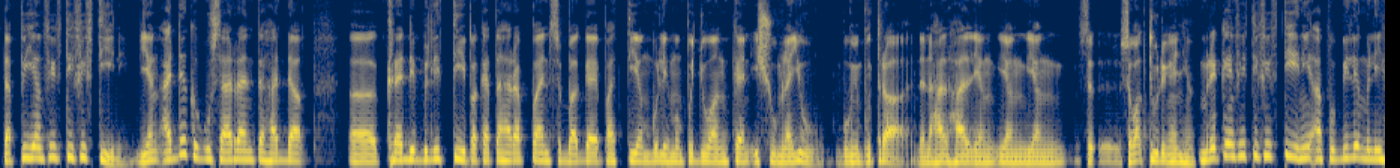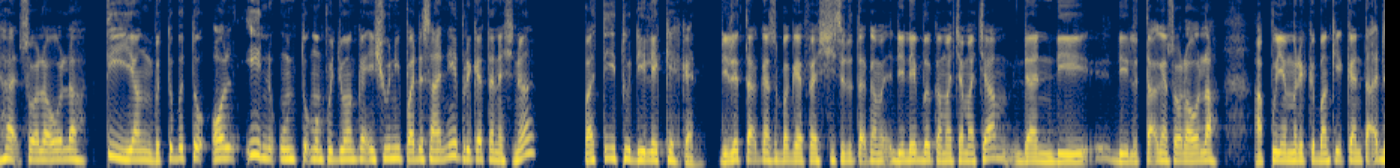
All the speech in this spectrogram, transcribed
tapi yang 50-50 ni yang ada kegusaran terhadap uh, credibility Pakatan Harapan sebagai parti yang boleh memperjuangkan isu Melayu Bumi Putra dan hal-hal yang yang yang se- sewaktu dengannya. Mereka yang 50-50 ni apabila melihat seolah-olah parti yang betul-betul all in untuk memperjuangkan isu ni pada saat ni Perikatan Nasional parti itu dilekehkan. Diletakkan sebagai fasis diletakkan dilabelkan macam-macam dan di, diletakkan seolah-olah apa yang mereka bangkitkan tak ada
